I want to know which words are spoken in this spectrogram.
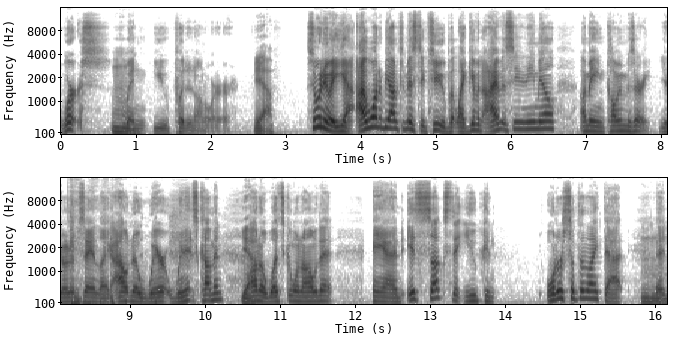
worse Mm-hmm. when you put it on order. Yeah. So anyway, yeah, I want to be optimistic too, but like given I haven't seen an email, I mean, call me Missouri. You know what I'm saying? Like I don't know where when it's coming. Yeah. I don't know what's going on with it. And it sucks that you can order something like that Mm-hmm. that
